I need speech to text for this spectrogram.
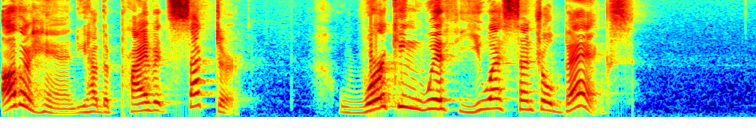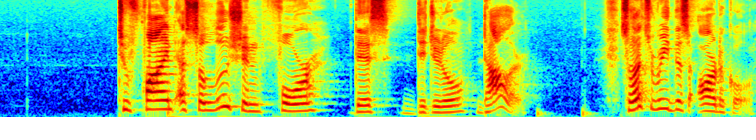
other hand, you have the private sector working with US central banks to find a solution for this digital dollar. So let's read this article.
